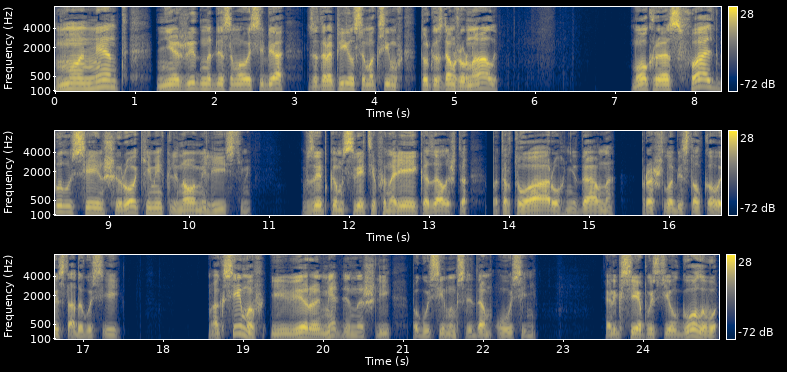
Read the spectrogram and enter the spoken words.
Момент! Неожиданно для самого себя заторопился Максимов. Только сдам журналы. Мокрый асфальт был усеян широкими кленовыми листьями. В зыбком свете фонарей казалось, что по тротуару недавно прошло бестолковое стадо гусей. Максимов и Вера медленно шли по гусиным следам осени. Алексей опустил голову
